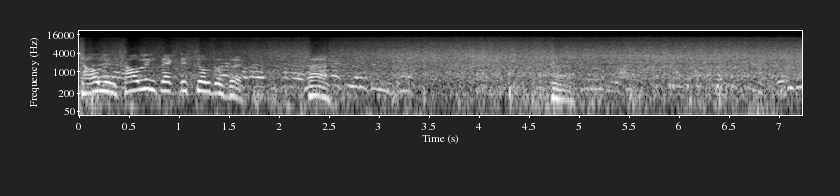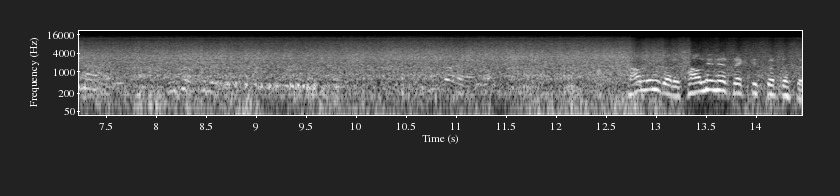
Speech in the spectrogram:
শাওলিন শাওলিন প্র্যাকটিস চলতেছে। হ্যাঁ। শাওলিন করে শাওলিনের প্র্যাকটিস করতেছে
